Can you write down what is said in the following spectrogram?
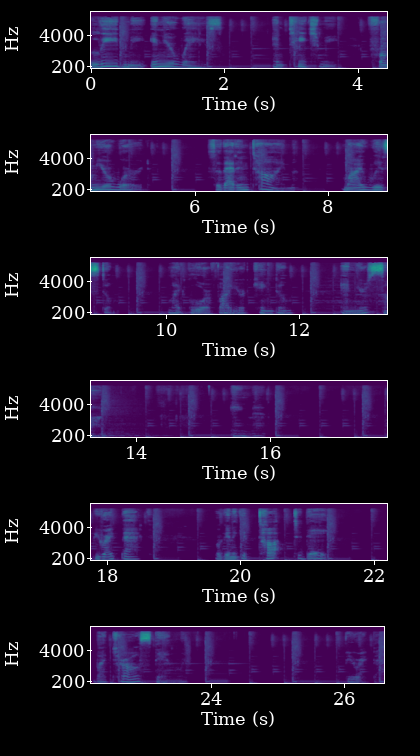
Lead me in your ways and teach me from your word so that in time my wisdom might glorify your kingdom and your Son. Amen. Be right back. We're going to get taught today by Charles Stanley. Be right back.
